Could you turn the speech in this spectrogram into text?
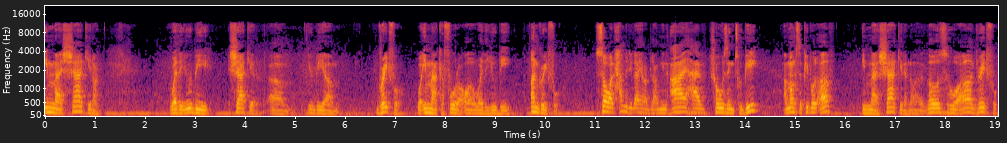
imma shakiran. Whether you be shakir, um, you be um, grateful, wa imma kafura, or whether you be ungrateful. So, Alhamdulillah Rabbil Alameen, I have chosen to be amongst the people of imma shakiran, or those who are grateful.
